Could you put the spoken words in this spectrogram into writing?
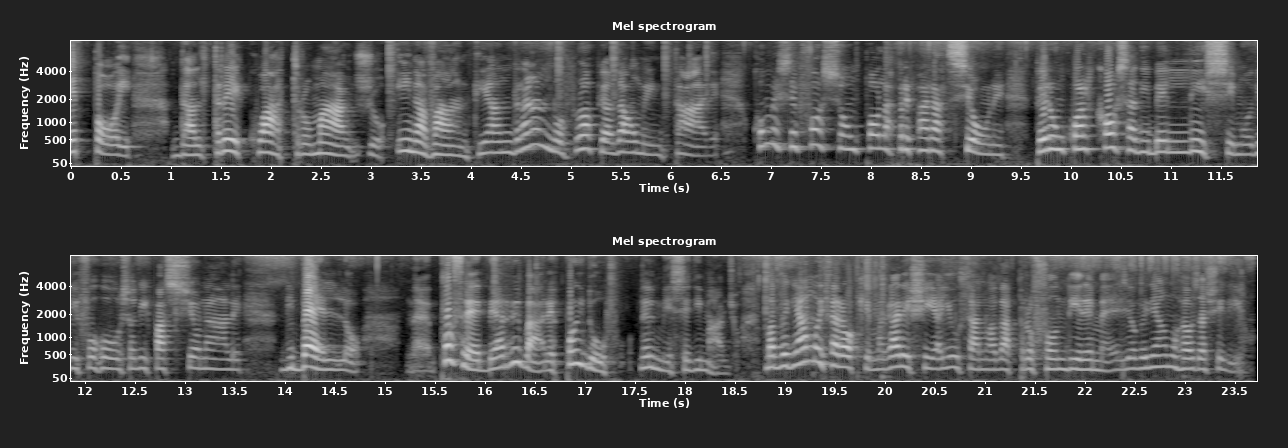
che poi dal 3-4 maggio in avanti andranno proprio ad aumentare, come se fosse un po' la preparazione per un qualcosa di bellissimo, di focoso, di passionale, di bello. Eh, potrebbe arrivare poi dopo nel mese di maggio. Ma vediamo i tarocchi, magari ci aiutano ad approfondire meglio, vediamo cosa ci dicono.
